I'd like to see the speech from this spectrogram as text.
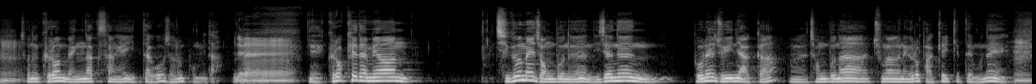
음. 저는 그런 맥락상에 있다고 저는 봅니다. 네. 네. 네, 그렇게 되면 지금의 정부는 이제는 돈의 주인이 아까 어, 정부나 중앙은행으로 바뀌어 있기 때문에 음.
